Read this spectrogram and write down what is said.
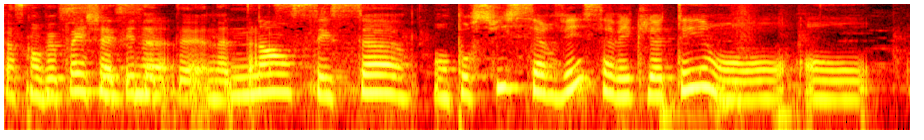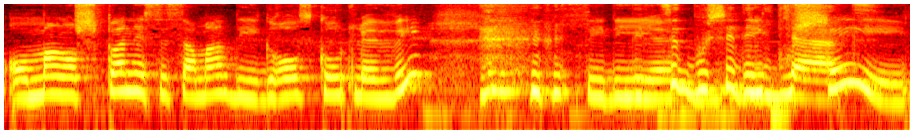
parce qu'on veut pas échapper notre, notre tasse. Non, c'est ça. On poursuit le service avec le thé, on, on on mange pas nécessairement des grosses côtes levées. C'est des, des petites bouchées délicates. Des bouchées.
